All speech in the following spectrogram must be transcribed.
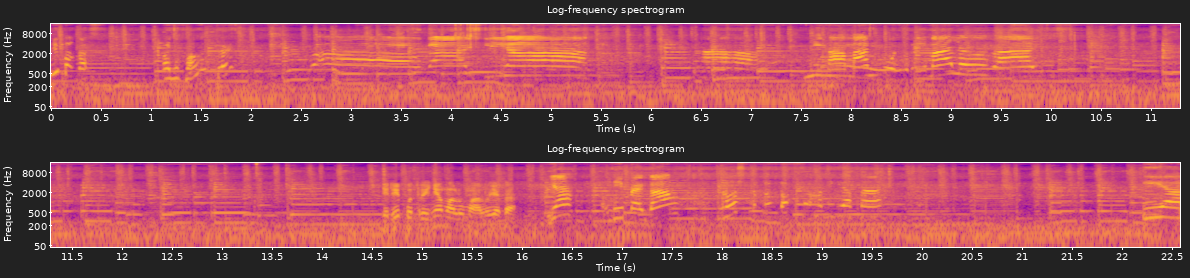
Ini bagas banyak banget guys Jadi putrinya malu-malu ya, Kak? Ya, dipegang terus ketutup sama dia apa? Iya.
